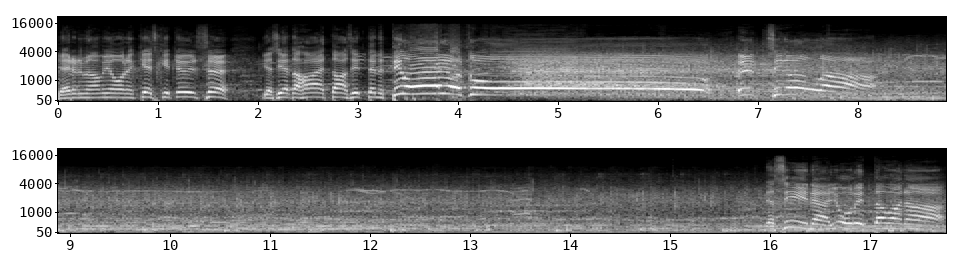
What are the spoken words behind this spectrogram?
Ja Erinomainen Amione keskitys. Ja sieltä haetaan sitten tilaa Josu! 1-0! Ja siinä juhlittavana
